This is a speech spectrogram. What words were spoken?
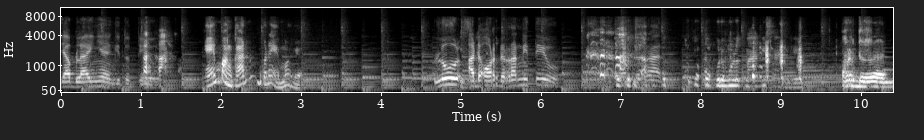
jablainya gitu Tio. Emang kan? Bukan emang ya? lu ada orderan nih Tio. Orderan. cukup bermulut manis anjir Orderan.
